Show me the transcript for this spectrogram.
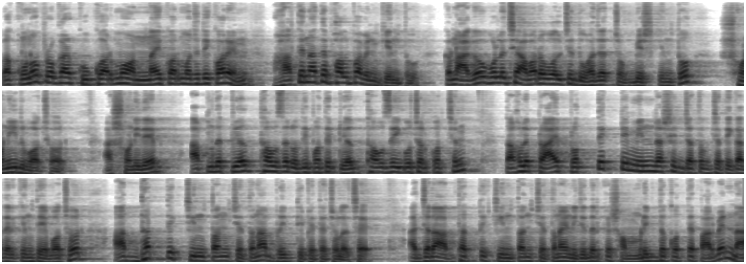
বা কোনো প্রকার কুকর্ম, অন্যায় কর্ম যদি করেন, হাতে নাতে ফল পাবেন কিন্তু। কারণ আগেও বলেছি, আবারও বলছি দু কিন্তু শনির বছর। আর শনিদেব, আপনাদের টুয়েলভ হাউসের অধিপতি টুয়েলভ হাউসেই গোচর করছেন। তাহলে প্রায় প্রত্যেকটি মীন রাশির জাতক জাতিকাদের কিন্তু এবছর আধ্যাত্মিক চিন্তন চেতনা বৃদ্ধি পেতে চলেছে। আর যারা আধ্যাত্মিক চিন্তন চেতনায় নিজেদেরকে সমৃদ্ধ করতে পারবেন না,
